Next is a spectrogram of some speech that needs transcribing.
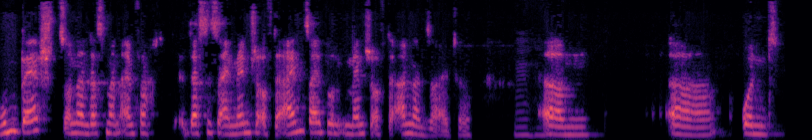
rumbasht, sondern dass man einfach, das ist ein Mensch auf der einen Seite und ein Mensch auf der anderen Seite. Mhm. Ähm, äh, und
